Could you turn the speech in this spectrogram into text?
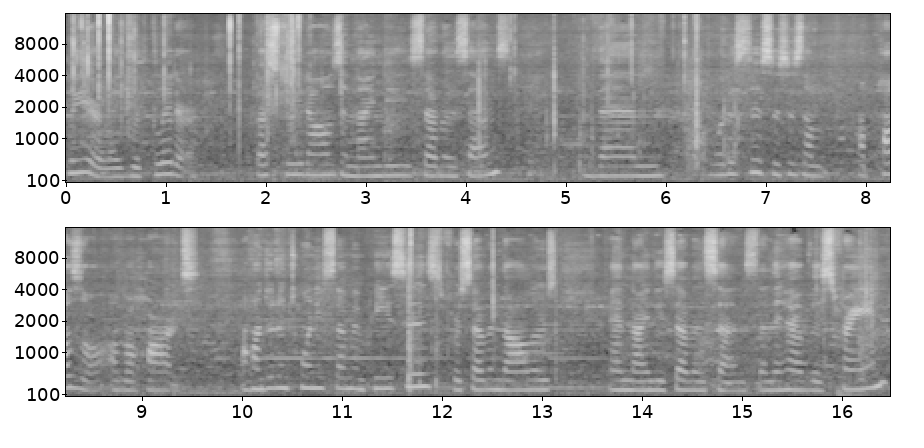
clear, like with glitter. That's three dollars and ninety-seven cents. Then, what is this? This is a, a puzzle of a heart. 127 pieces for seven dollars and 97 cents. Then they have this frame.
